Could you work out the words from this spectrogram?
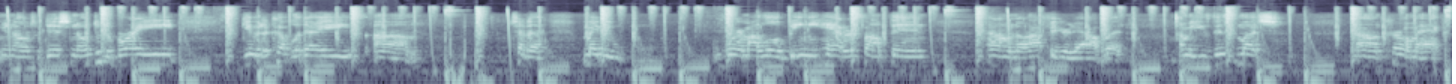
you know, traditional. Do the braid, give it a couple of days. Um, try to maybe wear my little beanie hat or something. I don't know. I'll figure it out, but I'm going to use this much um, Curl Max.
